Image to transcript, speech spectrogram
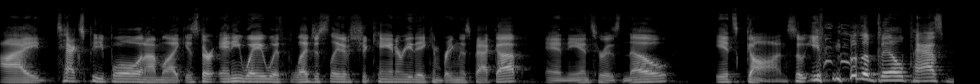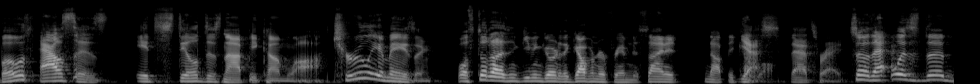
I text people and I'm like, is there any way with legislative chicanery they can bring this back up? And the answer is no, it's gone. So even though the bill passed both houses, it still does not become law. Truly amazing. Well, it still doesn't even go to the governor for him to sign it not become yes law. that's right. So that was the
